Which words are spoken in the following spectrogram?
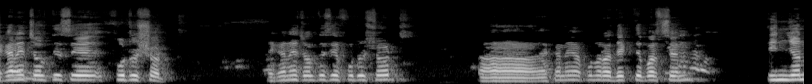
এখানে চলতেছে ফটোশট এখানে চলতেছে ফটোশট এখানে আপনারা দেখতে পাচ্ছেন তিনজন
